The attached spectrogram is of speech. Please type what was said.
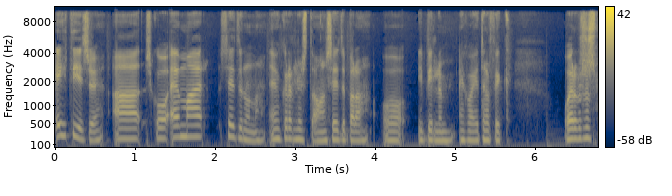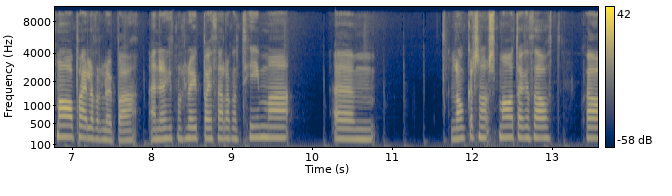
eitt í þessu, að sko ef maður setur núna, ef einhver er að hlusta og hann setur bara og í bílum eitthvað í trafík og er eitthvað svo smá að pæla fyrir að hlaupa en er ekkert maður að hlaupa í það langan tíma, um, langar svona smá að taka þátt, hvað,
